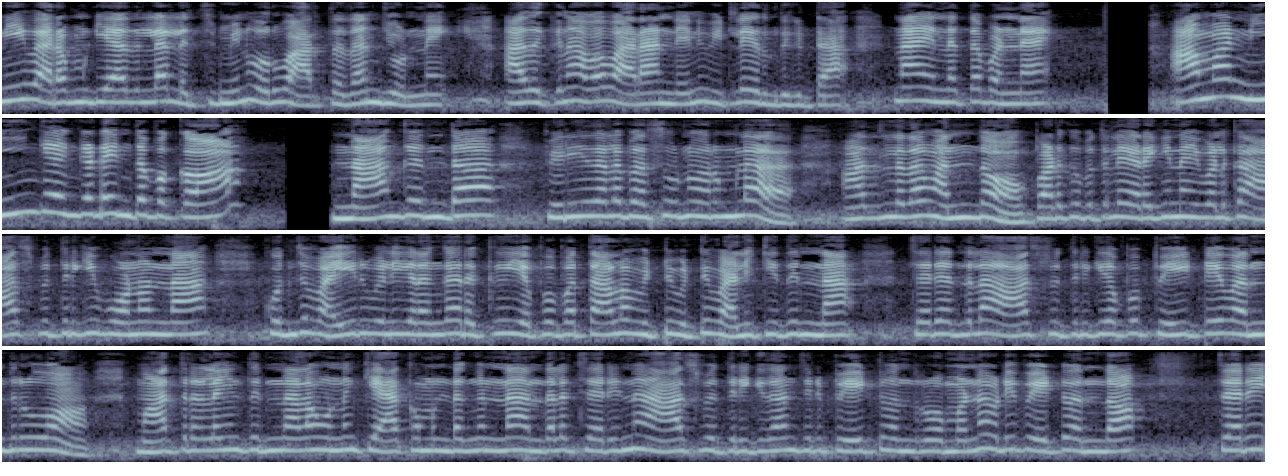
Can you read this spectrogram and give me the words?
நீ வர முடியாதுல்ல லட்சுமின்னு ஒரு வார்த்தை தான் சொன்னேன். அதுக்குன்னு அவ வராண்டேன்னு வீட்டில் இருந்துக்கிட்டா நான் என்னத்த பண்ணேன்? ஆமா நீங்க எங்கடா இந்த பக்கம்? நாங்க இந்த பெரியதள பஸ் ஒன்று வரும்ல அதில் தான் வந்தோம். படுக்க பத்தில் இறங்கினா இவளுக்கு ஆஸ்பத்திரிக்கு போனோம்னா கொஞ்சம் வயிறு வலி இறங்க இருக்கு. எப்போ பார்த்தாலும் விட்டு விட்டு வலிக்குதுன்னா சரி அதில் ஆஸ்பத்திரிக்கு அப்போ போயிட்டே வந்துருவோம். மாத்திரையிலையும் தின்னாலும் ஒன்றும் கேட்க மாட்டேங்கன்னா அந்தால சரின்னு ஆஸ்பத்திரிக்கு தான் சரி போயிட்டு வந்துருவோம்னா அப்படியே போயிட்டு வந்தோம். சரி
